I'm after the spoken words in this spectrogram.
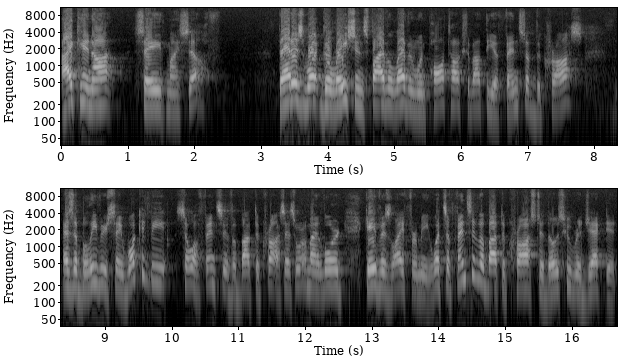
I cannot save myself. That is what Galatians 5:11 when Paul talks about the offense of the cross, as a believer you say, what could be so offensive about the cross? That's where my Lord gave his life for me. What's offensive about the cross to those who reject it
